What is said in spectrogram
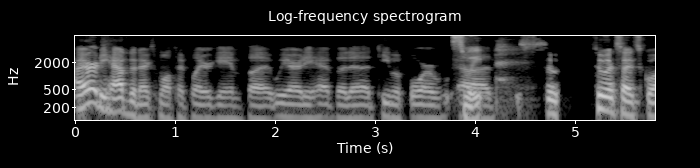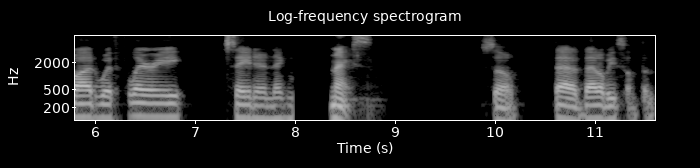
I already have the next multiplayer game, but we already have a, uh team of four. Sweet. Uh, Su- Suicide Squad with Flarey, Satan, and Enigma. Nice. So that that'll be something.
